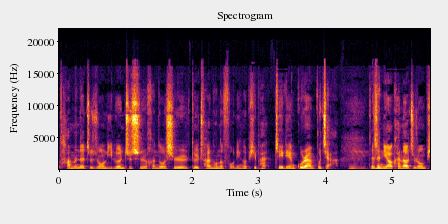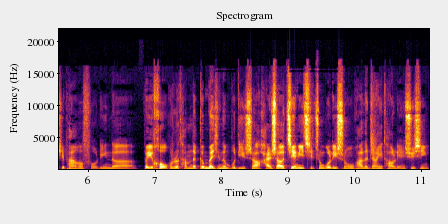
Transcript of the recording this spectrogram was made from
他们的这种理论支持很多是对传统的否定和批判，这一点固然不假。嗯，但是你要看到这种批判和否定的背后，或者说他们的根本性的目的是要还是要建立起中国历史文化的这样一套连续性，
